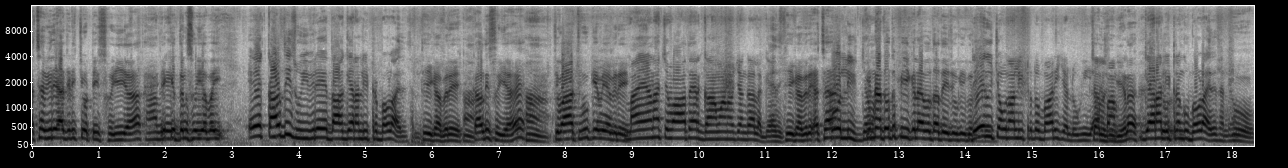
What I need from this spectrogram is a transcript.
ਅੱਛਾ ਵੀਰੇ ਆ ਜਿਹੜੀ ਝੋਟੀ ਸੂਈ ਆ ਹਾਂ ਇਹ। ਕਿਦਨ ਸੂਈ ਆ ਬਾਈ ਇਹ ਕੱਲ ਦੀ ਸੂਈ ਵੀਰੇ 10 11 ਲੀਟਰ ਬੌਲਾ ਇਹਦੇ ਥੱਲੇ। ਠੀਕ ਆ ਵੀਰੇ ਕੱਲ ਦੀ ਸੂਈ ਆ ਹੈ ਹਾਂ। ਚਵਾ ਚੂ ਕਿਵੇਂ ਆ ਵੀਰੇ? ਮੈਂ ਆਣਾ ਚਵਾ ਤੇ ਯਾਰ ਗਾਵਾਂ ਨੂੰ ਚੰਗਾ ਲੱਗਿਆ ਇਹਦੇ। ਠੀਕ ਆ ਵੀਰੇ ਅੱਛਾ ਬੋਲੀ ਜਮਾਂ। ਕਿੰਨਾ ਦੁੱਧ ਪੀਕ ਲੈਵਲ ਦਾ ਦੇ ਜੂਗੀ ਗੁਰੂ? ਦੇ ਦੂ 14 ਲੀਟਰ ਤੋਂ ਬਾਹਰ ਹੀ ਚੱਲੂਗੀ। ਚੱਲ ਆਪਾਂ ਜੂਗੀ, ਹਨਾ? 11 ਲੀਟਰ ਵਾਂਗੂ ਬੌਲਾ ਇਹਦੇ ਥੱਲੇ। ਹੂੰ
